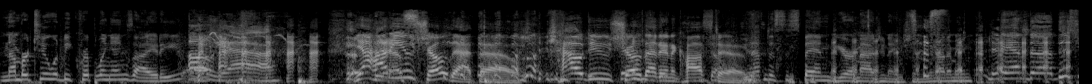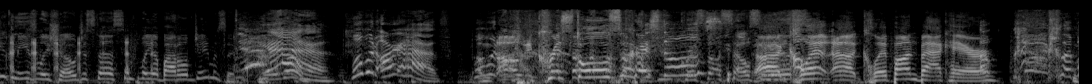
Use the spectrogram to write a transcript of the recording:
Number two would be crippling anxiety. Oh yeah. Yeah, how do you show that though? How do you show that in a costume? You costume? have to suspend your imagination. You know what I mean? And uh, this you can easily show just uh, simply a bottle of Jameson. Yeah. What would Art have? What would Oh, crystals. crystals? Celsius. Uh, clip, uh, clip on back hair. Clip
